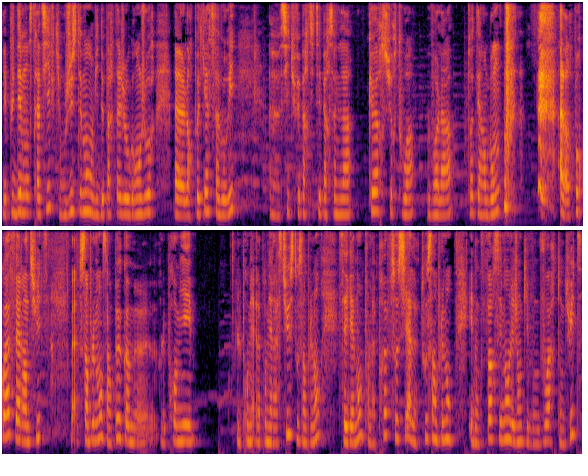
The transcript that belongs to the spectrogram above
les plus démonstratifs, qui ont justement envie de partager au grand jour euh, leur podcast favori. Euh, si tu fais partie de ces personnes-là, cœur sur toi, voilà, toi t'es un bon. Alors pourquoi faire un tweet? Bah, Tout simplement c'est un peu comme le premier la première astuce, tout simplement, c'est également pour la preuve sociale, tout simplement. Et donc forcément, les gens qui vont voir ton tweet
